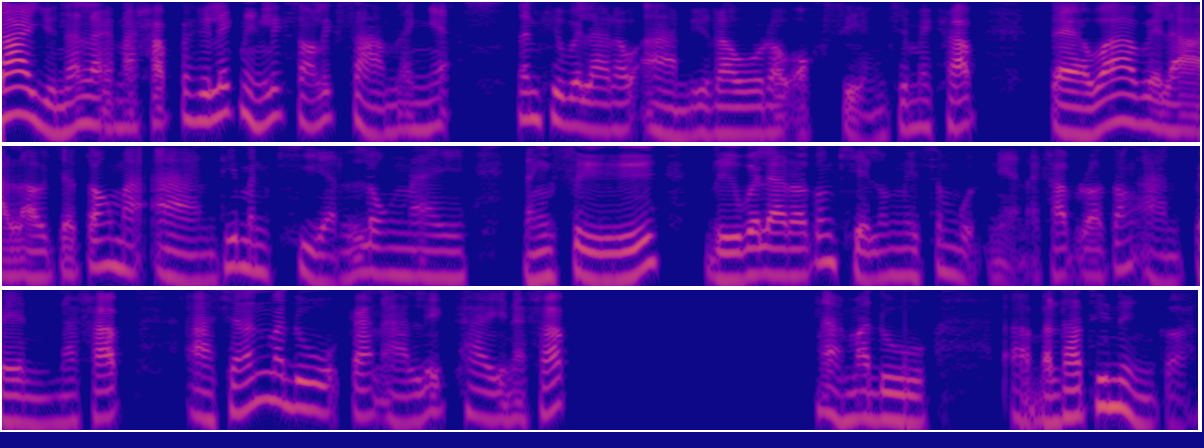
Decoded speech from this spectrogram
ได้อยู่นั่นแหละนะครับ ก็คือเลขหนึ่งเลขสองเลขสามอะไรเงี้ยนั่นคือเวลาเราอ่านหรือเราเราออกเสียงใช่ไหมครับ แต่ว่าเวลาเราจะต้องมาอ่านที่มันเขียนลงในหนังสือ หรือเวลาเราต้องเขียนลงในสมุดเนี่ยนะครับ เราต้องอ่านเป็นนะครับอ่าฉะนั้นมาดูการอ่านเลขไทยนะครับอ่ามาดูบรรทัดที่หนึ่งก่อน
